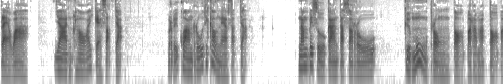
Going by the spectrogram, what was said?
แปลว่า ยานคล้อยแก่สัจจะ หรือความรู้ที่เข้าแนวสัจจะนำไปสู่การตัดสรู้ คือมุ่งตรงต่อปรมัตต่อไป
